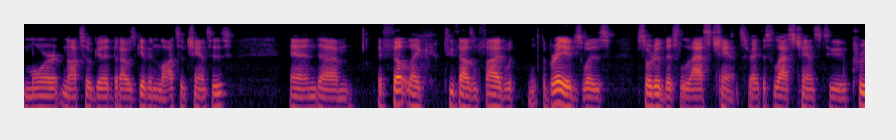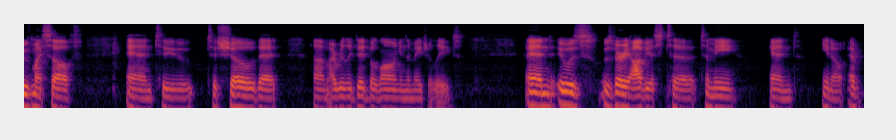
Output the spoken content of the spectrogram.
more not so good, but I was given lots of chances, and um, it felt like 2005 with the Braves was sort of this last chance, right? This last chance to prove myself and to to show that um, I really did belong in the major leagues. And it was it was very obvious to to me and you know ev-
